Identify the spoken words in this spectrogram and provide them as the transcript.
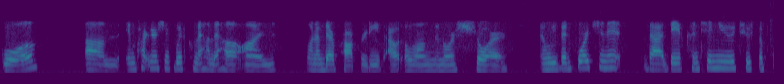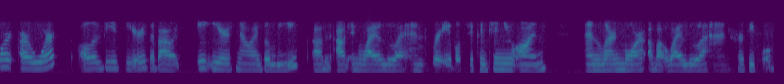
school um, in partnership with Kamehameha on one of their properties out along the North Shore. And we've been fortunate that they've continued to support our work all of these years, about eight years now, I believe, um, out in Waialua, and we're able to continue on and learn more about Waialua and her people.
